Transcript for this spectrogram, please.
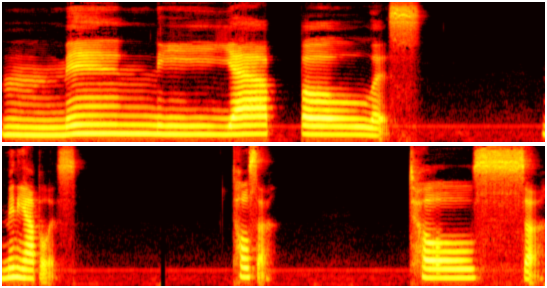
Minneapolis. Minneapolis. Tulsa. Tulsa.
